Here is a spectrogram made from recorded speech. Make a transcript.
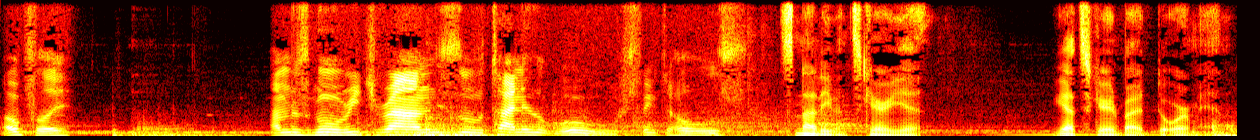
Hopefully. I'm just gonna reach around these little tiny little whoa sphincter holes. It's not even scary yet. You got scared by a door, man.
